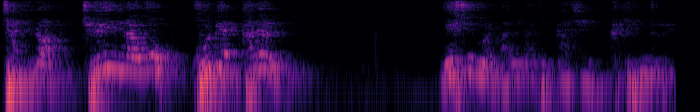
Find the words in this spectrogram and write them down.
자기가 죄인이라고 고백하는 예수님을 만나기까지 그게 힘들어요.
